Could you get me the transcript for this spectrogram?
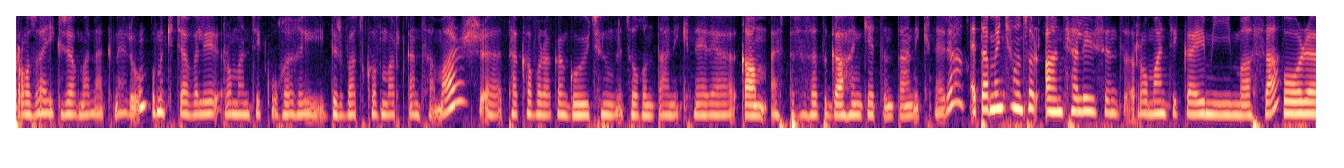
պրոզայիկ ժամանակներում, ու մի քիչ ավելի ռոմանտիկ ուղեղի դրվածքով մարդկանց համար թակավորական գոյություն ունեցող ընտանիքները կամ այսպես ասած գահընկետ ընտանիքները, այդ ամենը ոնց որ անցյալի սենց ռոմանտիկայի մի մաս է, որը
